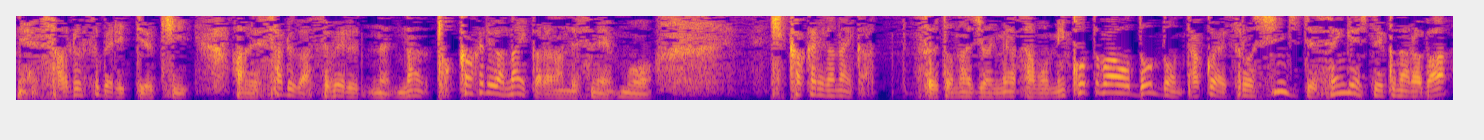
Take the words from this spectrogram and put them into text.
ね、猿滑りっていう木、あの、猿が滑る、な、な、取っかかりがないからなんですね。もう、引っかかりがないから。それと同じように皆さんも御言葉をどんどん蓄え、それを信じて宣言していくならば、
